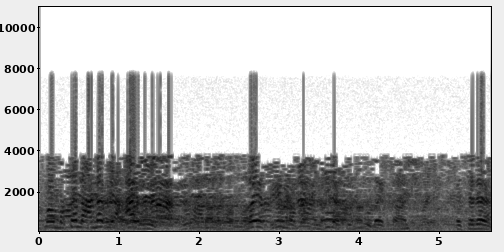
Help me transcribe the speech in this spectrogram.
اللهم صل على النبي الله السلام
